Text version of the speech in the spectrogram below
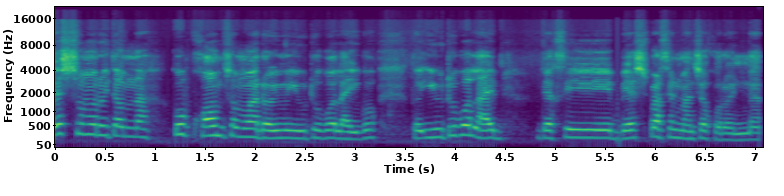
বেশ সময় রইতাম না, খুব কম সময় রইম ইউটিউবও লাইভ তো ইউটিউবও লাইভ দেখছি বেশ পার্সেন্ট মানুষ করেন না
